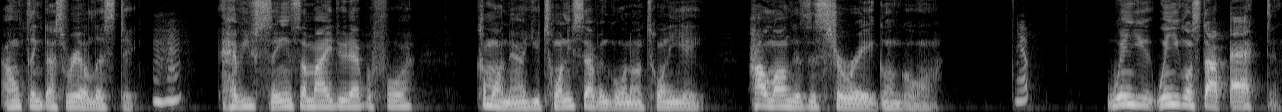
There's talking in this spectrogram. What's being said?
I don't think that's realistic. Have you seen somebody do that before? Come on now, you're 27 going on 28. How long is this charade gonna go on? Yep. When you when you gonna stop acting?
